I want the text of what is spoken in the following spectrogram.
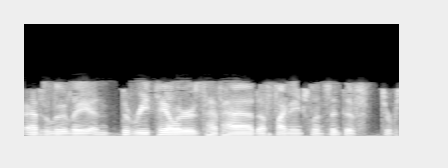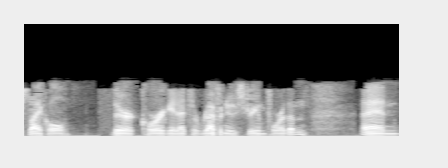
Absolutely, and the retailers have had a financial incentive to recycle their corrugate. That's a revenue stream for them, and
